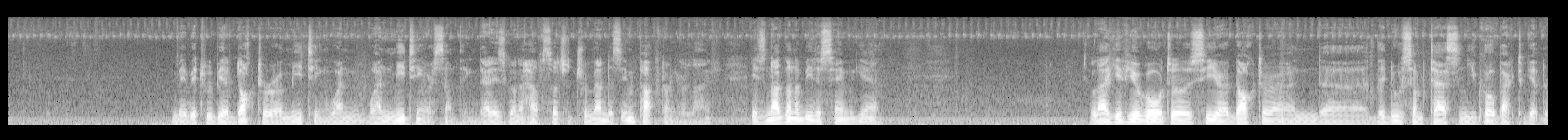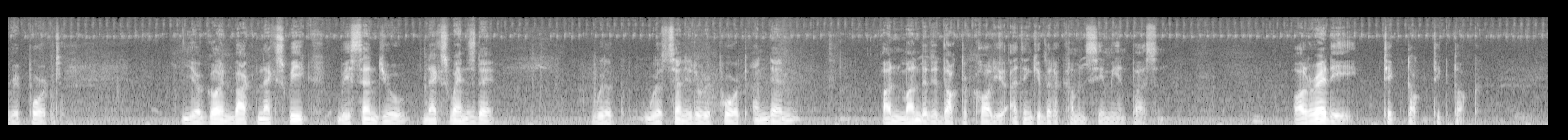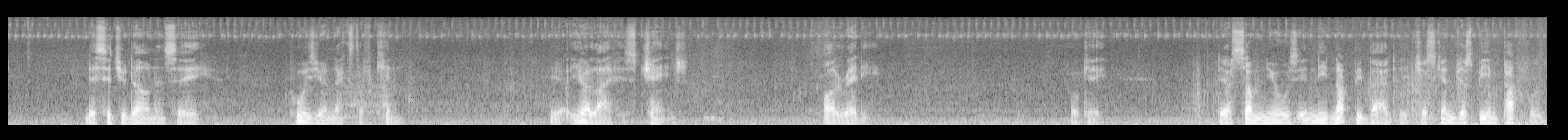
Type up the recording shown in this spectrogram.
Maybe it will be a doctor or a meeting, one, one meeting or something that is going to have such a tremendous impact on your life. It's not going to be the same again. Like if you go to see your doctor and uh, they do some tests and you go back to get the report, you're going back next week. We send you next Wednesday. We'll we'll send you the report, and then on Monday the doctor call you. I think you better come and see me in person. Already, tick tock, tick tock. They sit you down and say, "Who is your next of kin?" Your, your life is changed already. Okay. There are some news. It need not be bad. It just can just be impactful.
